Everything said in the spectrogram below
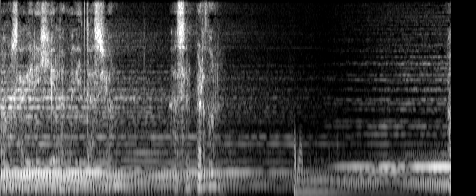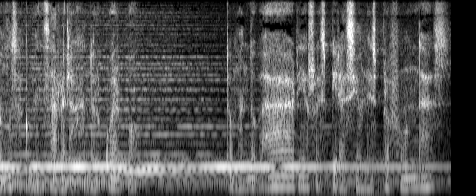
vamos a dirigir la meditación hacia el perdón. Vamos a comenzar relajando el cuerpo, tomando varias respiraciones profundas.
